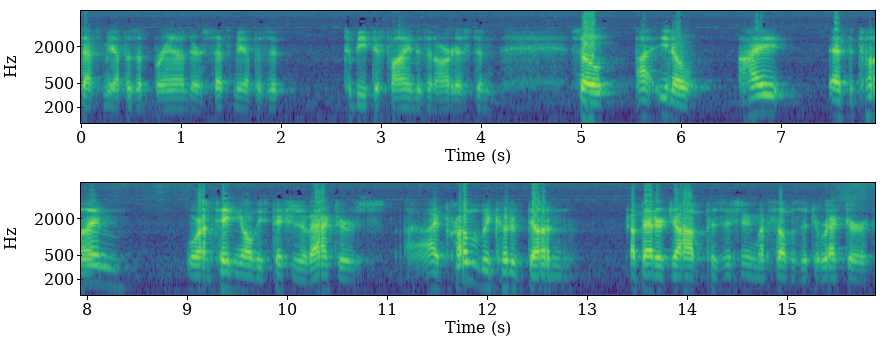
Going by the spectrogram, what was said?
sets me up as a brand or sets me up as a to be defined as an artist. And so, I, you know, I at the time where I'm taking all these pictures of actors, I probably could have done a better job positioning myself as a director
